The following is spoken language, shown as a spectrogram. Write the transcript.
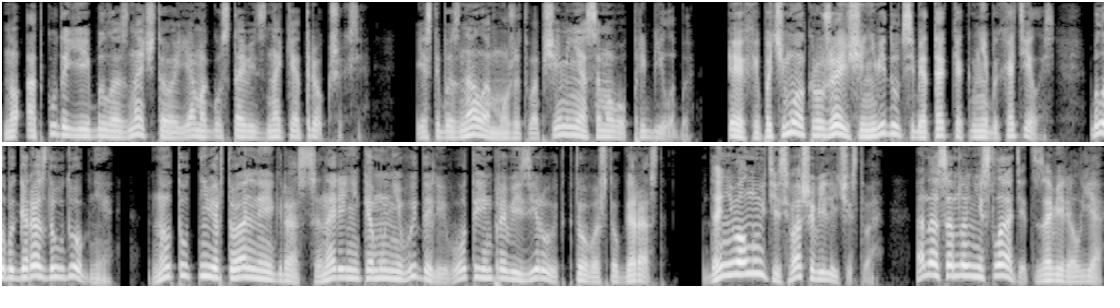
Но откуда ей было знать, что я могу ставить знаки отрекшихся? Если бы знала, может, вообще меня самого прибило бы. Эх, и почему окружающие не ведут себя так, как мне бы хотелось? Было бы гораздо удобнее. Но тут не виртуальная игра, сценарий никому не выдали, вот и импровизируют кто во что гораст. «Да не волнуйтесь, Ваше Величество. Она со мной не сладит», — заверил я.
